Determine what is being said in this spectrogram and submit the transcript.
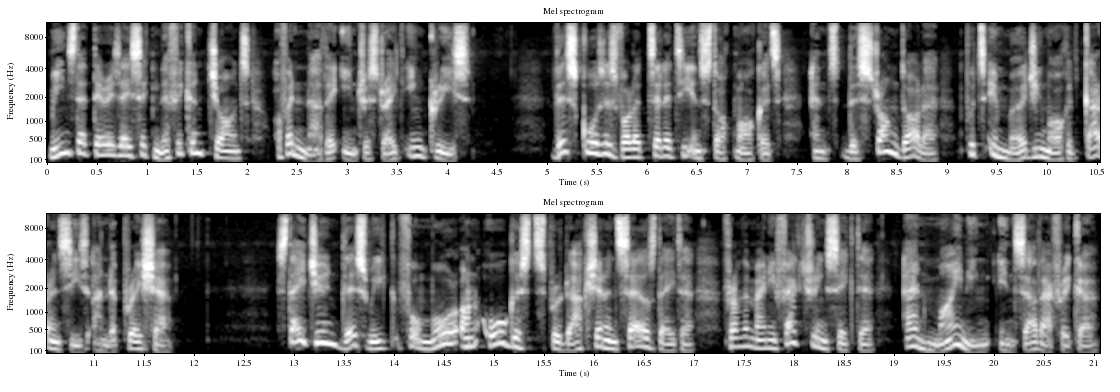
means that there is a significant chance of another interest rate increase. This causes volatility in stock markets, and the strong dollar puts emerging market currencies under pressure. Stay tuned this week for more on August's production and sales data from the manufacturing sector and mining in South Africa.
